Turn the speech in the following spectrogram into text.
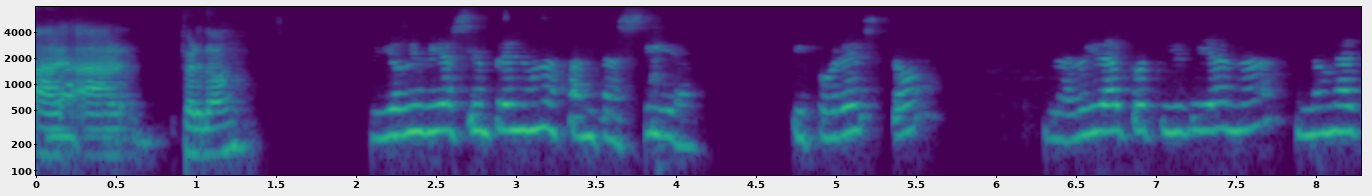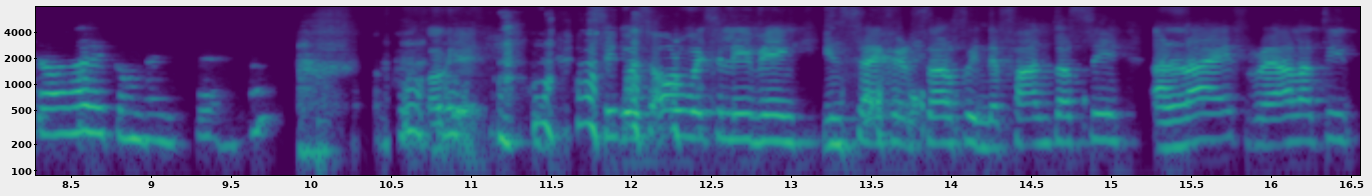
uh, uh, perdón. Yo vivía siempre en una fantasía y por esto la vida cotidiana no me acababa de convencer. ¿no? okay. she was always living inside herself in the fantasy and life, reality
